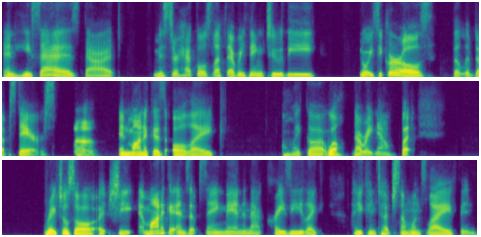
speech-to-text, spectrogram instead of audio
and he says that Mr. Heckles left everything to the noisy girls that lived upstairs. Uh-huh. And Monica's all like, oh my God. Well, not right now, but Rachel's all, uh, she, Monica ends up saying, man, isn't that crazy? Like how you can touch someone's life and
